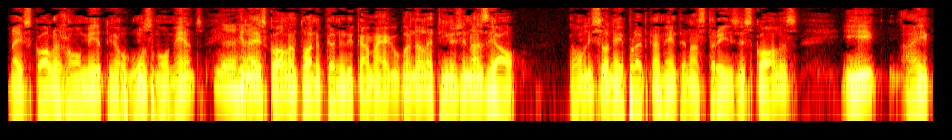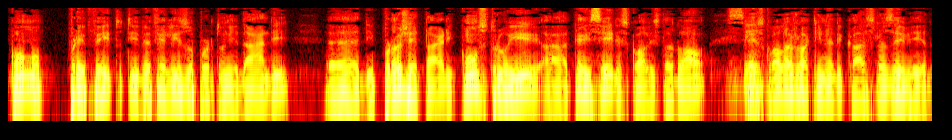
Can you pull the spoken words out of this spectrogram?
na Escola João Meto em alguns momentos uhum. e na Escola Antônio Cândido de Camargo quando ela tinha o ginasial. Então licionei praticamente nas três escolas e aí, como prefeito, tive a feliz oportunidade eh, de projetar e construir a terceira escola estadual, Sim. que é a Escola Joaquina de Castro Azevedo.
